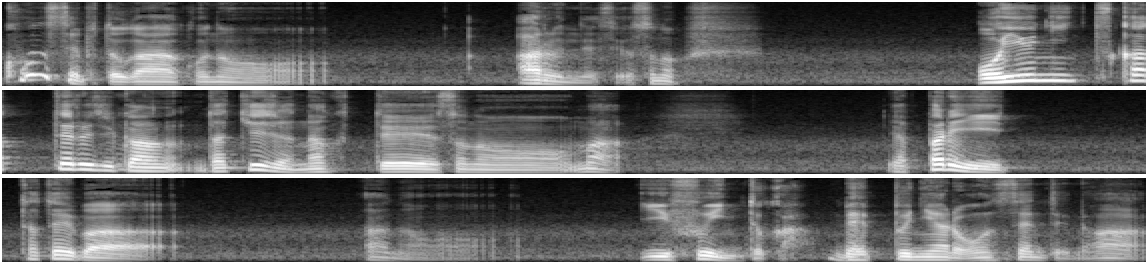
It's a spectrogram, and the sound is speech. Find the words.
コンセプトがこのあるんですよ。そのお湯に浸かってる時間だけじゃなくてそのまあやっぱり例えばあの湯布院とか別府にある温泉というのは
